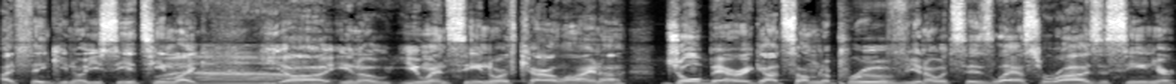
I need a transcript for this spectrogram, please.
I think, you know, you see a team wow. like, uh, you know, UNC, North Carolina, Joel Berry got something to prove. You know, it's his last hurrah as a senior,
